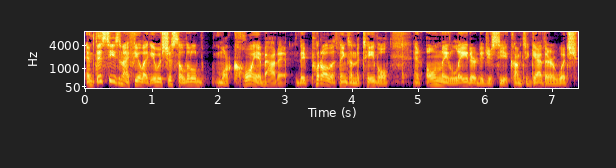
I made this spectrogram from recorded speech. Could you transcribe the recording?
And this season, I feel like it was just a little more coy about it. They put all the things on the table, and only later did you see it come together. Which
